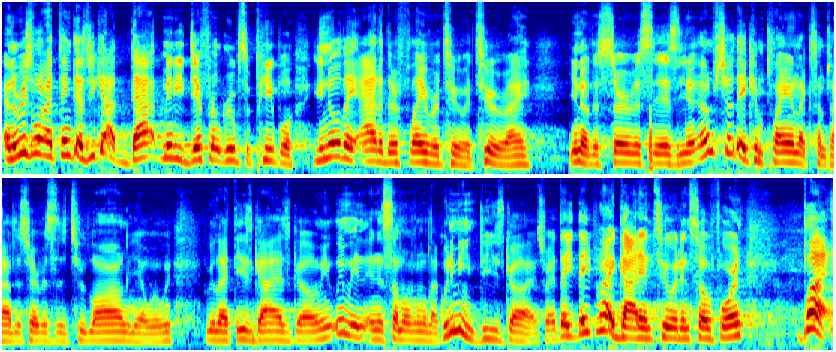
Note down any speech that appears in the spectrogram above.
And the reason why I think that is you got that many different groups of people, you know they added their flavor to it too, right? You know, the services. You know, I'm sure they complain like sometimes the services are too long. You know, we, we let these guys go. I mean, we mean, and some of them were like, what do you mean these guys, right? They, they probably got into it and so forth. But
